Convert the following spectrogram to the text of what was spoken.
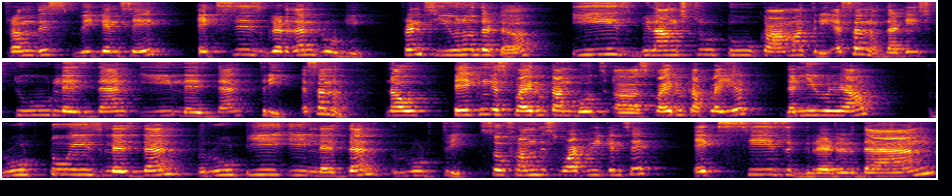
from this we can say x is greater than root e friends you know that uh, is belongs to 2 comma 3 yes or no that is 2 less than e less than 3 yes or no now taking a square root on both uh, square root apply here then you will have root 2 is less than root e is less than root 3 so from this what we can say? X is greater than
